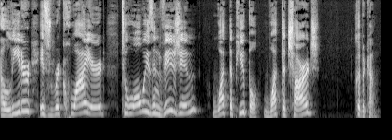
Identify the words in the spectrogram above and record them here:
A leader is required to always envision what the pupil, what the charge could become.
